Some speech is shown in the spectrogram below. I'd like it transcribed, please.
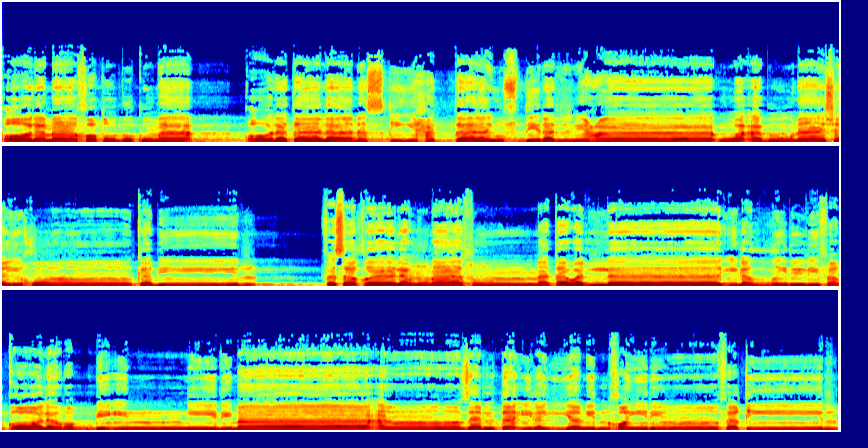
قال ما خطبكما قالتا لا نسقي حتى يصدر الرعاء وأبونا شيخ كبير. فسقى لهما ثم تولى إلى الظل فقال رب إني لما أنزلت إلي من خير فقير.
